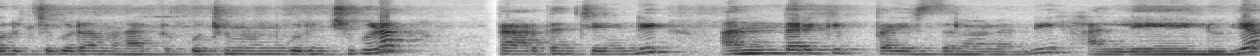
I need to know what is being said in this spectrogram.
గురించి కూడా మన యొక్క కుటుంబం గురించి కూడా ప్రార్థన చేయండి. అందరికీ ప్రైజ్ తెలాలండి హల్లేలుయా.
